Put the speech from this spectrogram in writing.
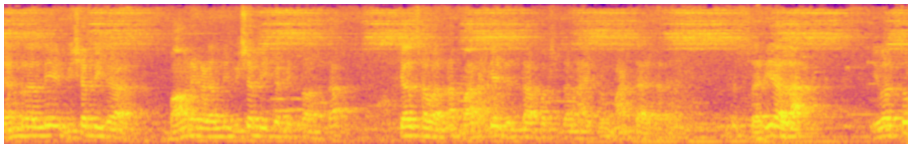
ಜನರಲ್ಲಿ ವಿಷಬೀಜ ಭಾವನೆಗಳಲ್ಲಿ ವಿಷಬೀಜ ಬಿತ್ತುವಂತ ಕೆಲಸವನ್ನ ಭಾರತೀಯ ಜನತಾ ಪಕ್ಷದ ನಾಯಕರು ಮಾಡ್ತಾ ಇದ್ದಾರೆ. ಇದು ಸರಿಯಲ್ಲ. ಇವತ್ತು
